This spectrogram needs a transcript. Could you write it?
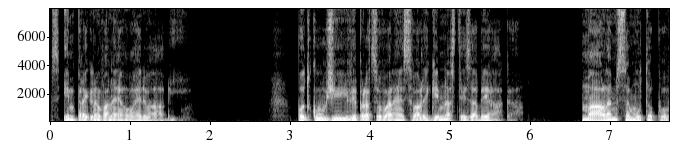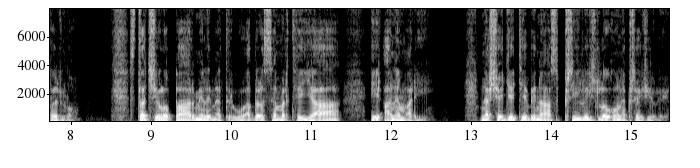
z impregnovaného hedvábí. Pod kůží vypracované svaly gymnasty zabijáka. Málem se mu to povedlo. Stačilo pár milimetrů a byl se mrtvý já i Anemarie. Naše děti by nás příliš dlouho nepřežili.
